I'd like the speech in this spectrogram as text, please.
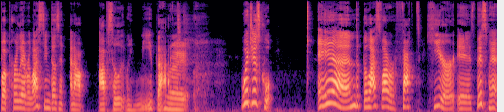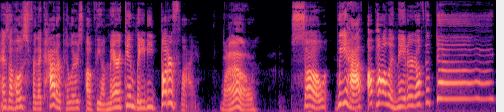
But pearly everlasting doesn't and absolutely need that Right. which is cool. And the last flower fact here is this plant is a host for the caterpillars of the American lady butterfly. Wow. So we have a pollinator of the day.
